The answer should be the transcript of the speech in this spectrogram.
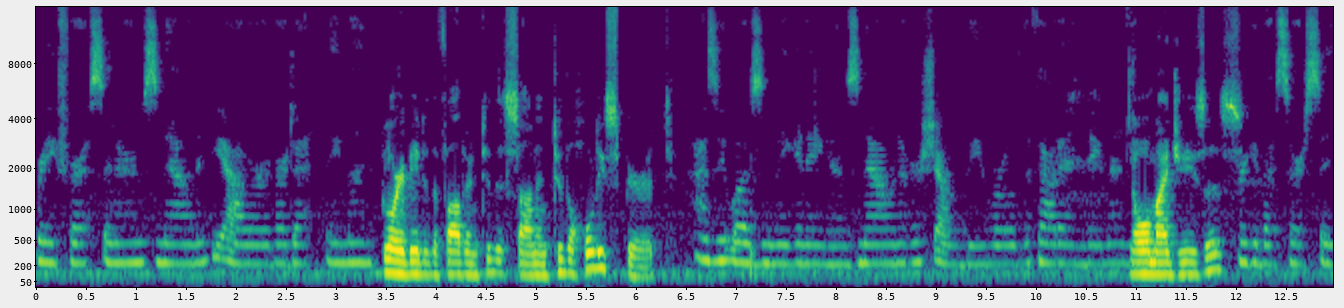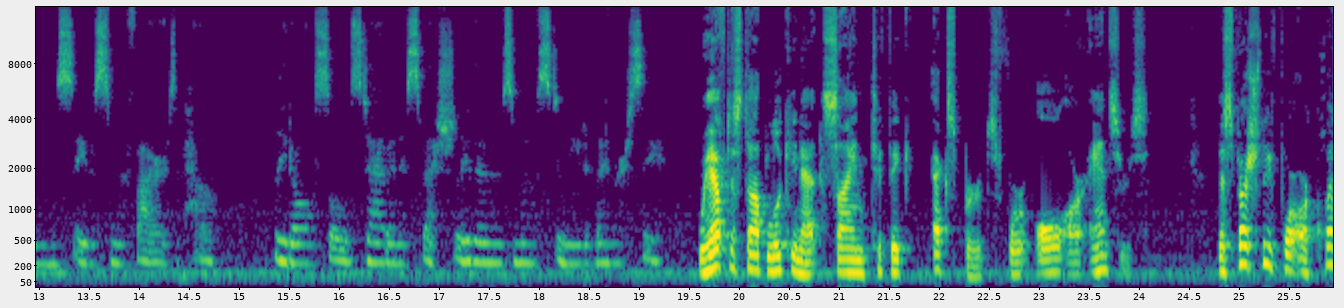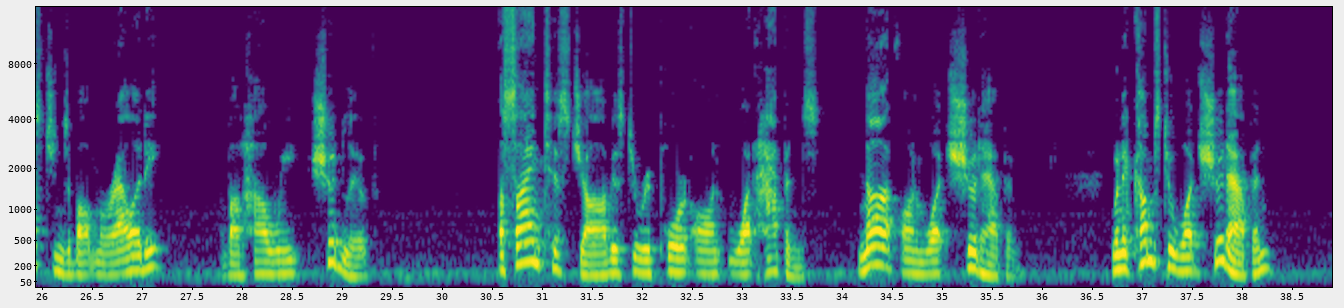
pray for us sinners, now and at the hour of our death. Amen. Glory be to the Father, and to the Son, and to the Holy Spirit. As it was in the beginning, as now, and ever shall be, world without end. Amen. O my Jesus, Forgive us our sins, save us from the fires of hell. Lead all souls to heaven, especially those most in need of thy mercy. we have to stop looking at scientific experts for all our answers, especially for our questions about morality, about how we should live. A scientist's job is to report on what happens, not on what should happen. When it comes to what should happen,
